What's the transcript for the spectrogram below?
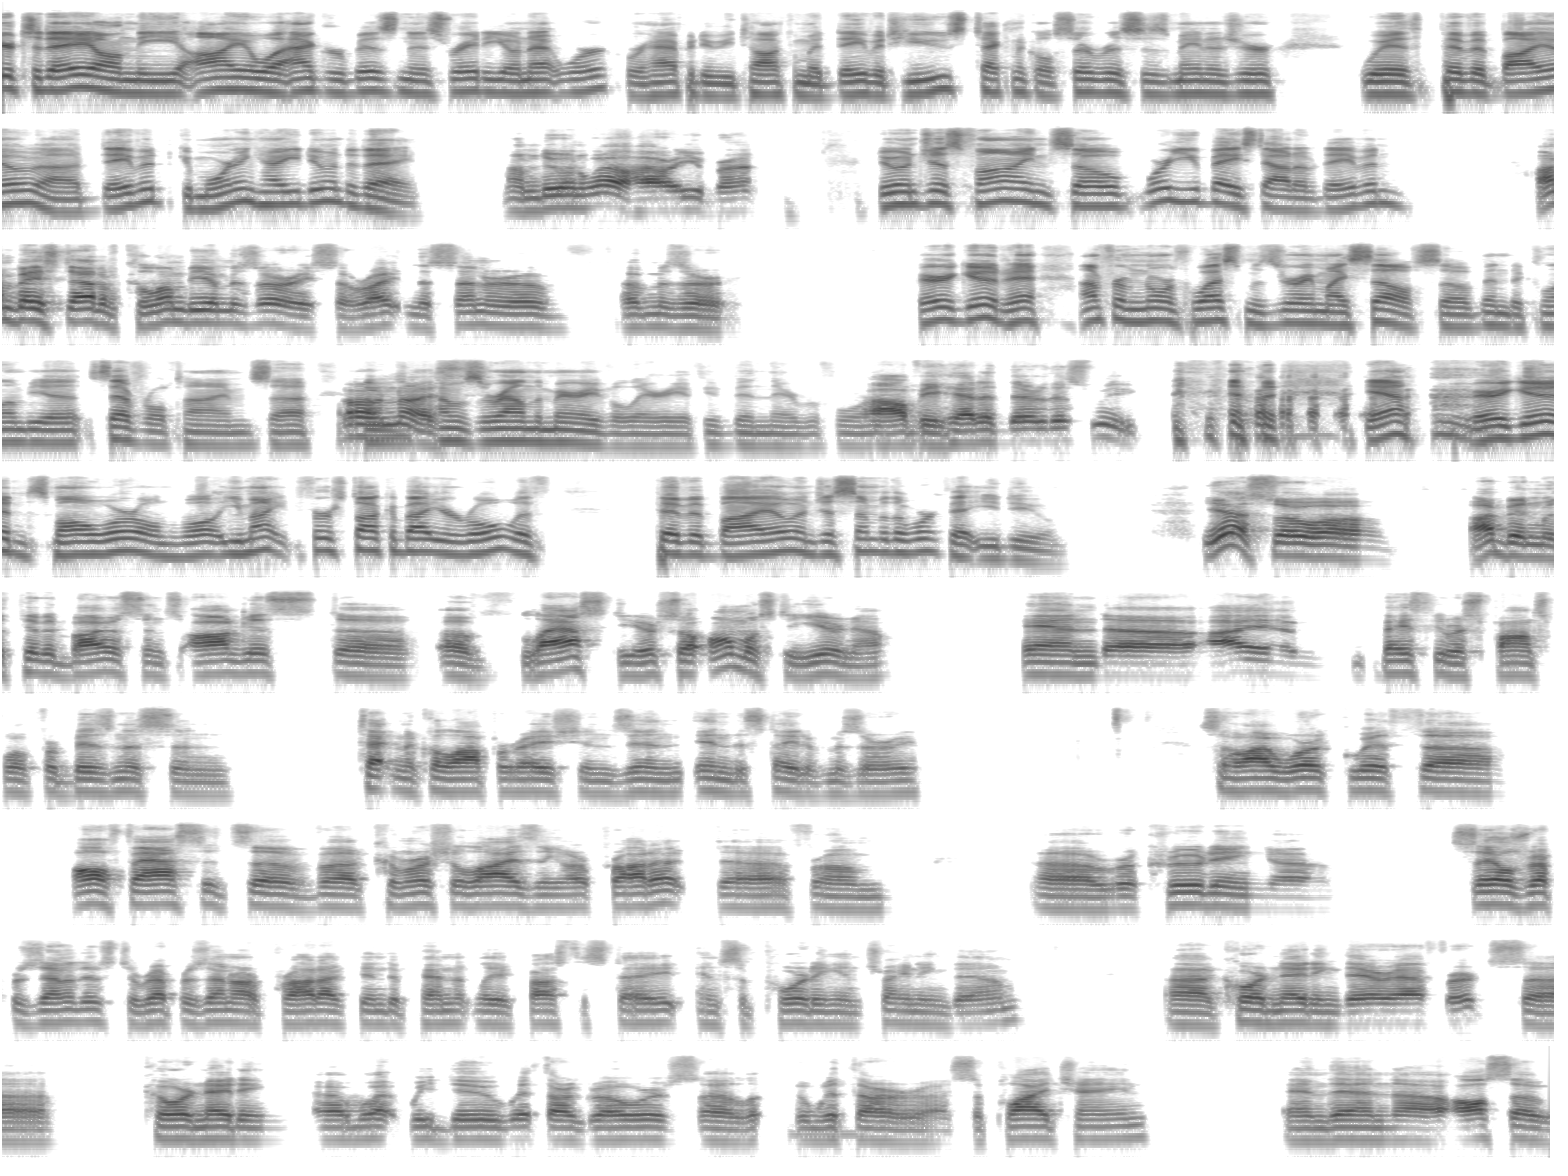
Here today on the Iowa Agribusiness Radio Network, we're happy to be talking with David Hughes, Technical Services Manager with Pivot Bio. Uh, David, good morning. How are you doing today? I'm doing well. How are you, Brent? Doing just fine. So, where are you based out of, David? I'm based out of Columbia, Missouri, so right in the center of, of Missouri. Very good. I'm from Northwest Missouri myself, so I've been to Columbia several times. Uh, oh, I was, nice. I was around the Maryville area. If you've been there before, I'll be headed there this week. yeah, very good. Small world. Well, you might first talk about your role with Pivot Bio and just some of the work that you do. Yeah, so uh, I've been with Pivot Bio since August uh, of last year, so almost a year now, and uh, I am basically responsible for business and technical operations in in the state of Missouri. So I work with uh, all facets of uh, commercializing our product, uh, from uh, recruiting uh, sales representatives to represent our product independently across the state, and supporting and training them, uh, coordinating their efforts, coordinating what we do with our growers, with our supply chain, and then also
